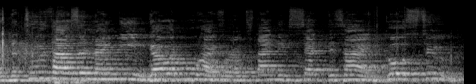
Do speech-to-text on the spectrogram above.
And the 2019 Gawad Buhay for Outstanding Set Design goes to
